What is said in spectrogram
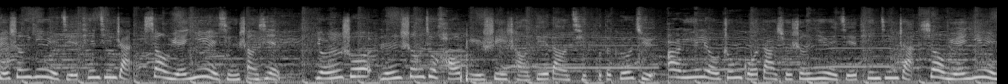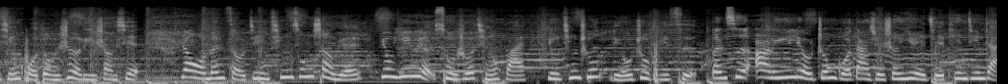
学生音乐节天津站校园音乐行上线。有人说，人生就好比是一场跌宕起伏的歌剧。二零一六中国大学生音乐节天津站校园音乐行活动热力上线，让我们走进轻松校园，用音乐诉说情怀，用青春留住彼此。本次二零一六中国大学生音乐节天津站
